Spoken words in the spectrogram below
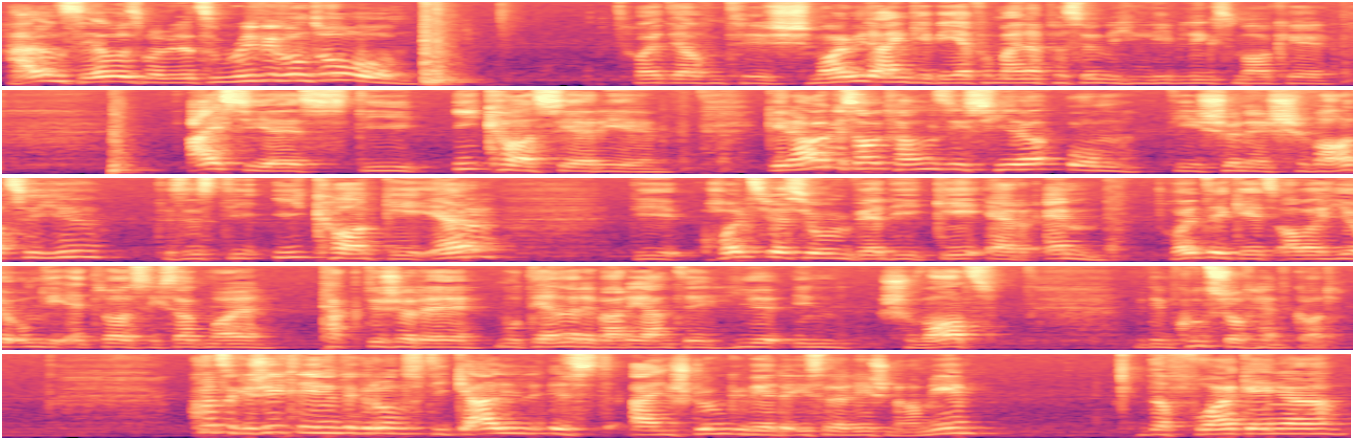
Hallo und Servus, mal wieder zum Review von Turbo. Heute auf dem Tisch mal wieder ein Gewehr von meiner persönlichen Lieblingsmarke ICS, die IK-Serie. Genauer gesagt handelt es sich hier um die schöne schwarze hier. Das ist die IK-GR. Die Holzversion wäre die GRM. Heute geht es aber hier um die etwas, ich sag mal, taktischere, modernere Variante hier in schwarz mit dem Kunststoff Handguard. Kurzer geschichtlicher Hintergrund, die Galil ist ein Sturmgewehr der israelischen Armee. Der Vorgänger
